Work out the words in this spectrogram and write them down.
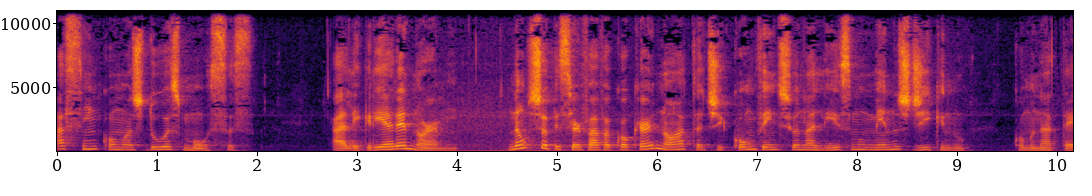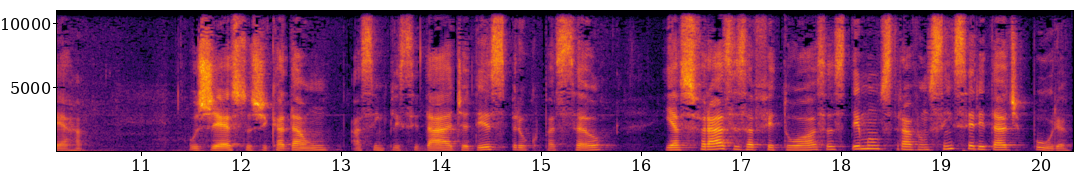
assim como as duas moças. A alegria era enorme. Não se observava qualquer nota de convencionalismo menos digno, como na terra. Os gestos de cada um, a simplicidade, a despreocupação, e as frases afetuosas demonstravam sinceridade pura.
